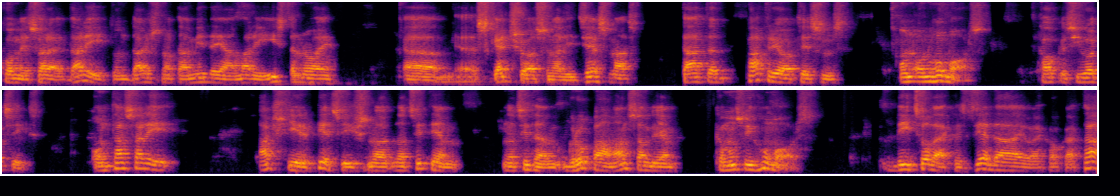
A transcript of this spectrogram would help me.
ko mēs varētu darīt, un dažas no tām idejām arī īstenoja uh, sketčos un arī dziesmās. Tā tad patriotisms un, un humors, kaut kas jocīgs. Un tas arī atšķīra piecīšu no, no, citiem, no citām grupām, ansambļiem, ka mums bija humors. Bija cilvēki, kas dziedāja vai kaut kā tā,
